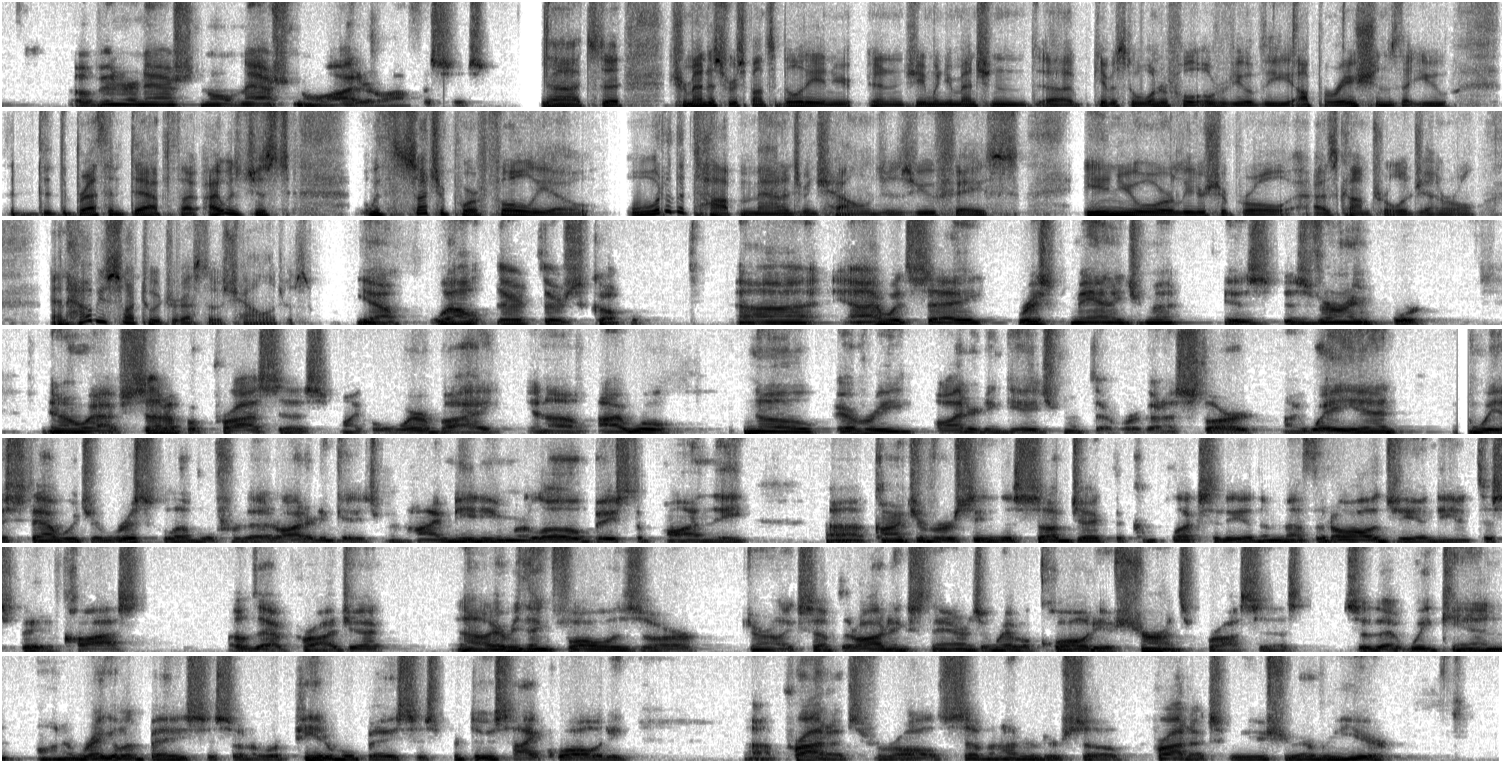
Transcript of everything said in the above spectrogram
of international national audit offices uh, it's a tremendous responsibility, and, you, and Gene, when you mentioned, uh, give us a wonderful overview of the operations that you, the, the breadth and depth. I, I, was just with such a portfolio. What are the top management challenges you face in your leadership role as Comptroller General, and how have you sought to address those challenges? Yeah, well, there, there's a couple. Uh, I would say risk management is is very important you know, I've set up a process, Michael, whereby, you know, I will know every audit engagement that we're going to start. I weigh in and we establish a risk level for that audit engagement, high, medium, or low, based upon the uh, controversy of the subject, the complexity of the methodology, and the anticipated cost of that project. Now, everything follows our generally accepted auditing standards, and we have a quality assurance process so that we can, on a regular basis, on a repeatable basis, produce high quality uh, products for all 700 or so products we issue every year.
